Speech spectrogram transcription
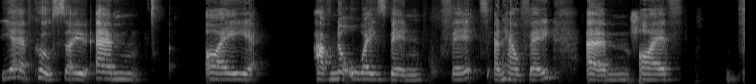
Yeah, of course. So um, I have not always been fit and healthy. Um, I've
